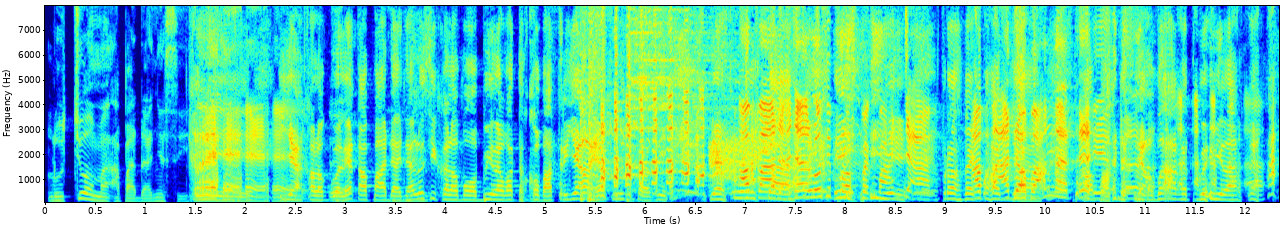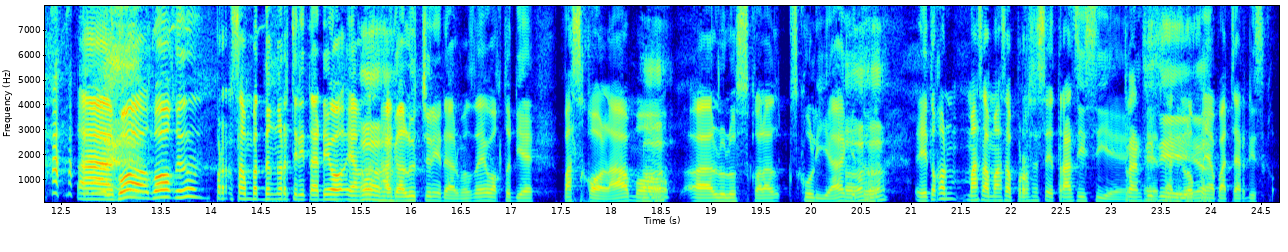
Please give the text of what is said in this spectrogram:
lucu sama apa adanya sih. Iya kalau gue lihat apa adanya lu sih kalau mobil lewat toko material ya susah sih. Ya susah. Apa adanya lu sih prospek Iya, panjang. Prospek Apa panjang. ada banget ya. Apa adanya banget gue bilang. Nah, gue gua waktu itu sempet denger cerita Deo yang Uh-huh. agak lucu nih Dan. Maksudnya waktu dia pas sekolah mau uh, lulus sekolah kuliah gitu. Itu kan masa-masa prosesnya transisi ya. Transisi, Kayak tadi lo iya. punya pacar di seko-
